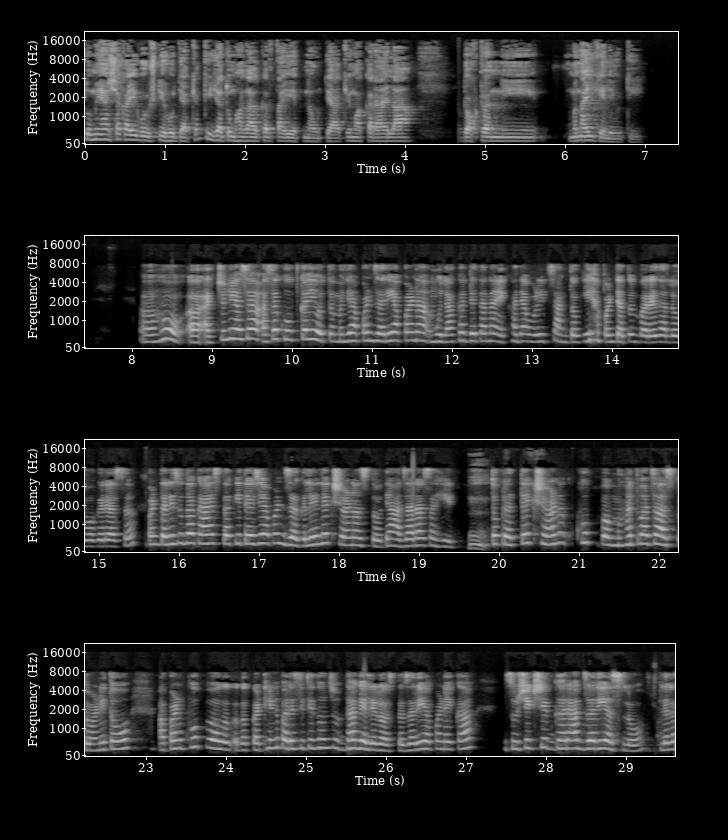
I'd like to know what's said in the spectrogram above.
तुम्ही अशा काही गोष्टी होत्या का की ज्या तुम्हाला करता येत नव्हत्या किंवा करायला डॉक्टरांनी मनाई केली होती? हो. ऍक्च्युली असं असं खूप काही होतं. म्हणजे आपण जरी आपण मुलाखत देताना एखाद्या ओळीत सांगतो, की आपण त्यातून बरे झालो वगैरे असं. पण तरी सुद्धा काय असतं, की ते जे आपण जगलेले क्षण असतो त्या आजारासहित, तो प्रत्येक क्षण खूप महत्त्वाचा असतो आणि तो आपण खूप कठीण परिस्थितीतून सुद्धा गेलेलो असतो. जरी आपण एका सुशिक्षित घरात जरी असलो, आपल्याला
